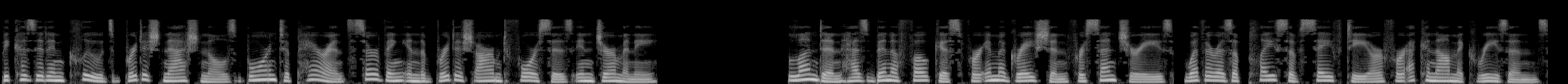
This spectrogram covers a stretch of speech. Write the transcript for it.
because it includes British nationals born to parents serving in the British Armed Forces in Germany. London has been a focus for immigration for centuries, whether as a place of safety or for economic reasons.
